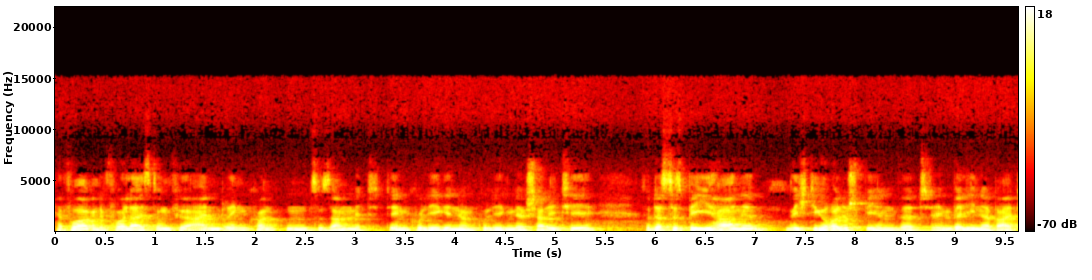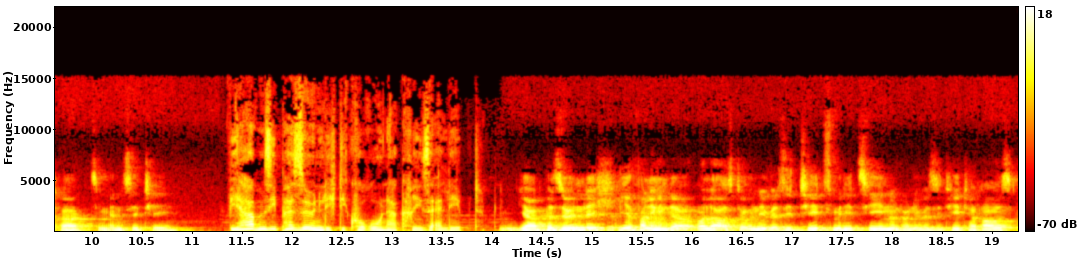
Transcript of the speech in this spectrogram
hervorragende Vorleistungen für einbringen konnten, zusammen mit den Kolleginnen und Kollegen der Charité sodass das BIH eine wichtige Rolle spielen wird im Berliner Beitrag zum NCT. Wie haben Sie persönlich die Corona-Krise erlebt? Ja, persönlich hier vor allem in der Rolle aus der Universitätsmedizin und Universität heraus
